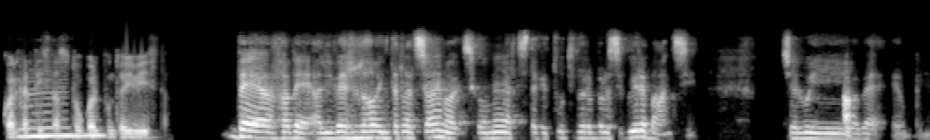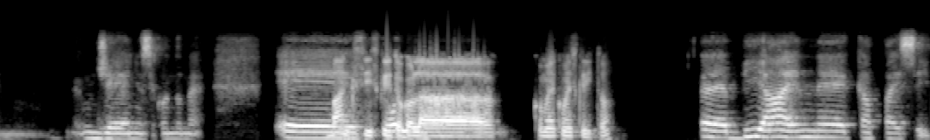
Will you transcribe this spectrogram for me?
qualche artista mm. sotto quel punto di vista. Beh, vabbè, a livello internazionale, ma secondo me è un artista che tutti dovrebbero seguire Banksy. Cioè lui, ah. vabbè, è un, è un, genio, secondo me. E Banksy scritto poi... con la... come è scritto? Eh, B-A-N-K-S-Y.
